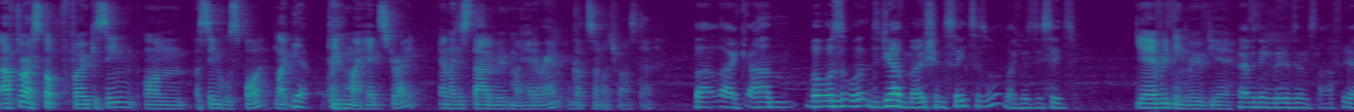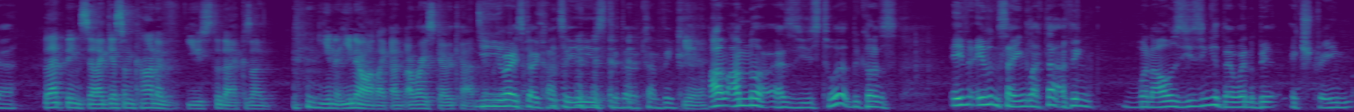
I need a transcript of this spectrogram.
after I stopped focusing on a single spot, like Yeah. keeping my head straight, and I just started moving my head around, it got so much faster. But like, um, but was it? Did you have motion seats as well? Like, was the seats Yeah, everything moved. Yeah. everything moves and stuff? Yeah. But that being said, I guess I'm kind of used to that because I, you know, you know, I like I, I race go karts. You, you race go karts, so you're used to that kind of thing. Yeah. I'm, I'm not as used to it because even even saying like that, I think when I was using it, they went a bit extreme,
